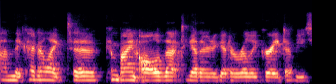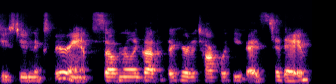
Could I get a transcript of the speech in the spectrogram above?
Um, they kind of like to combine all of that together to get a really great WSU student experience. So I'm really glad that they're here to talk with you guys today.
